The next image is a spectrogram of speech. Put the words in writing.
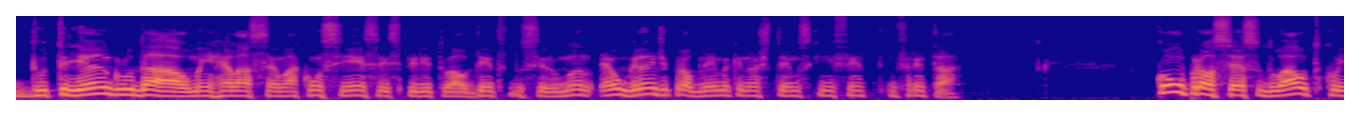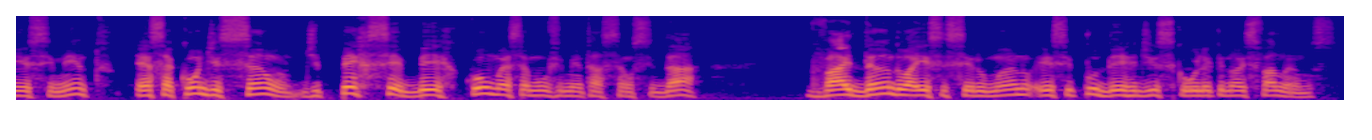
do triângulo da alma em relação à consciência espiritual dentro do ser humano é o grande problema que nós temos que enfrentar. com o processo do autoconhecimento, essa condição de perceber como essa movimentação se dá, vai dando a esse ser humano esse poder de escolha que nós falamos.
